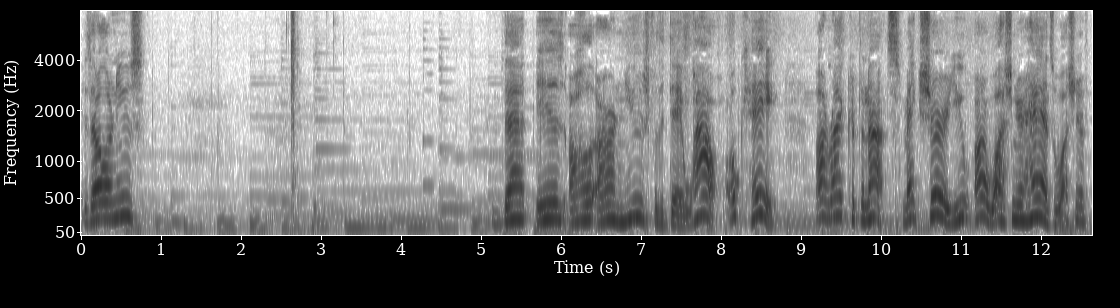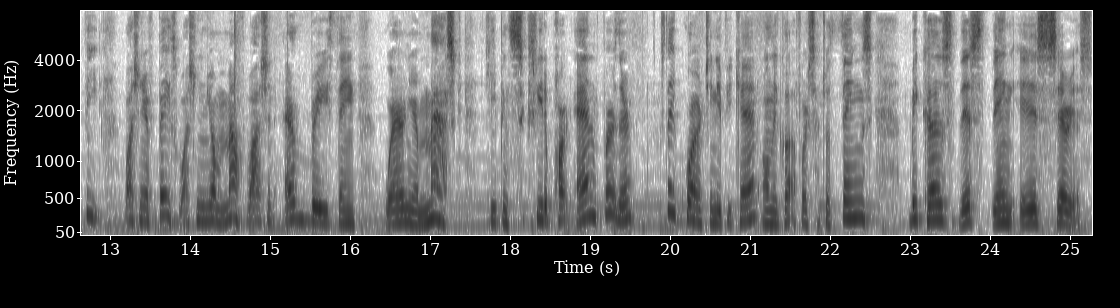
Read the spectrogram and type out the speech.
Is that all our news? That is all our news for the day. Wow, okay. Alright, Cryptonauts, make sure you are washing your hands, washing your feet, washing your face, washing your mouth, washing everything, wearing your mask, keeping six feet apart, and further, stay quarantined if you can. Only go out for essential things because this thing is serious.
